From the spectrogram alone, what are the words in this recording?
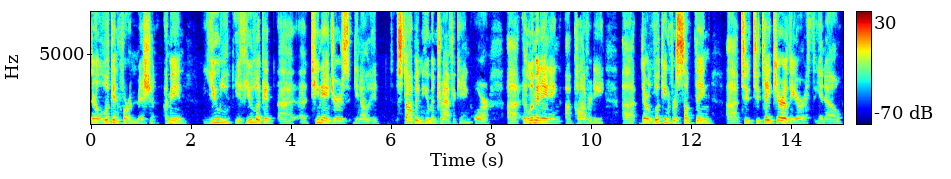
They're looking for a mission. I mean, you if you look at uh, uh, teenagers, you know, it, stopping human trafficking or uh, eliminating uh, poverty, uh, they're looking for something uh, to to take care of the earth. You know,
